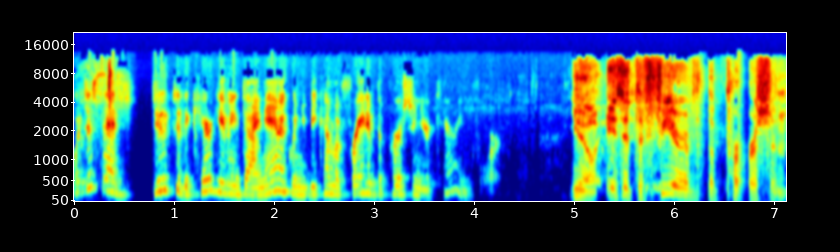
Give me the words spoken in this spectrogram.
What does that do to the caregiving dynamic when you become afraid of the person you're caring for? You know, is it the fear of the person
